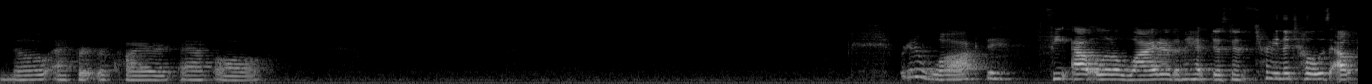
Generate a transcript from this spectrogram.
No effort required at all. We're gonna walk the feet out a little wider than hip distance, turning the toes out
